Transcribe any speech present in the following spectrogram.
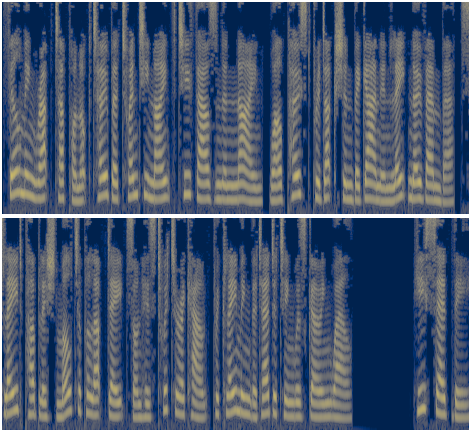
Filming wrapped up on October 29, 2009, while post-production began in late November. Slade published multiple updates on his Twitter account proclaiming that editing was going well. He said the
